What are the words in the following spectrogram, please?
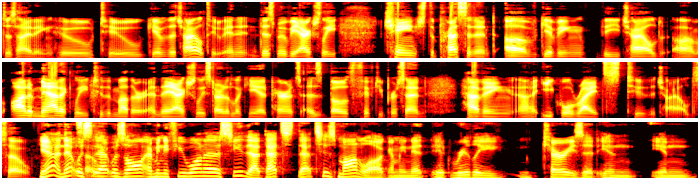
deciding who to give the child to. And this movie actually changed the precedent of giving the child um, automatically to the mother, and they actually started looking at parents as both fifty percent having uh, equal rights to the child. So Yeah, and that was So- that was all. I mean, if you want to see that, that's that's his monologue. I mean, it it really carries it in in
